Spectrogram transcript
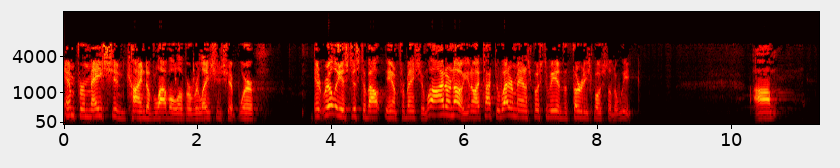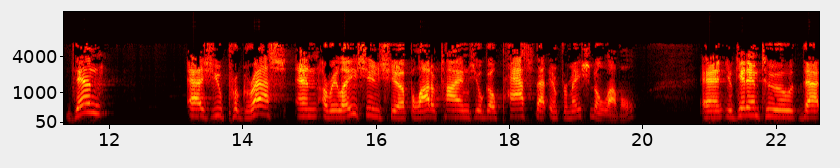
information kind of level of a relationship where it really is just about the information. Well, I don't know. You know, I talked to Weatherman. It's supposed to be in the 30s most of the week. Um, then as you progress in a relationship, a lot of times you'll go past that informational level and you get into that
